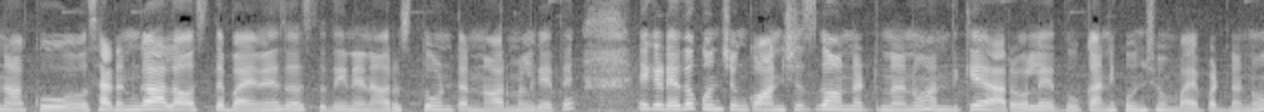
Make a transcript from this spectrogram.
నాకు సడన్గా అలా వస్తే భయం వేసేస్తుంది. నేను అరుస్తూ ఉంటాను నార్మల్గా అయితే. ఇక్కడ ఏదో కొంచెం కాన్షియస్గా ఉన్నట్టున్నాను. అందుకే అరవలేదు కానీ కొంచెం భయపడ్డాను.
